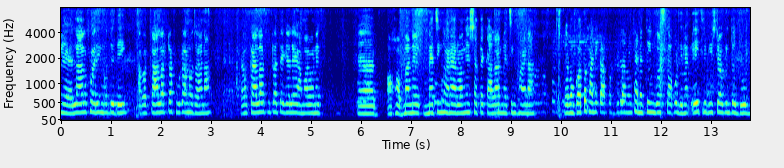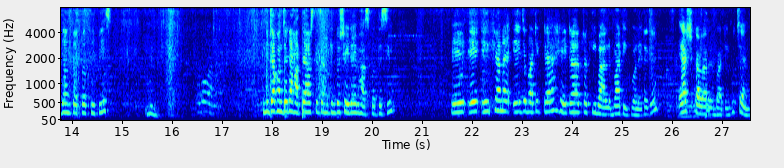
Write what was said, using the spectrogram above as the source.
লাল খয়েরির মধ্যে দেই। আবার কালারটা ফুটানো যায় না। এবং কালার ফুটাতে গেলে আমার অনেক মানে ম্যাচিং হয় না, রঙের সাথে কালার ম্যাচিং হয় না। এবং কতখানি কাপড় দিলাম, এখানে তিন গজ কাপড় দিলাম। এই থ্রি পিসটাও কিন্তু দুর্দান্ত একটা থ্রি পিস তুমি যখন যেটা হাতে আসতেছে, আমি কিন্তু সেইটাই ভাঁজ করতেছি। এই এই- এইখানে এই যে বাটিকটা, এটা একটা কি বাটিক বলে এটাকে? অ্যাশ কালারের বাটিক, বুঝছেন?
